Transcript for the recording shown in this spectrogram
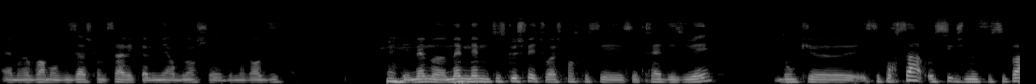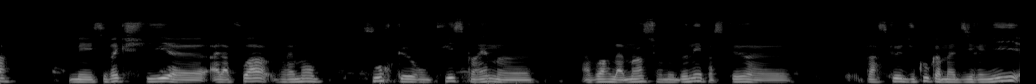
Elle aimerait voir mon visage comme ça avec la lumière blanche de mon ordi. Et même même même tout ce que je fais, tu vois, je pense que c'est c'est très désuet. Donc euh, c'est pour ça aussi que je me soucie pas. Mais c'est vrai que je suis euh, à la fois vraiment pour qu'on puisse quand même euh, avoir la main sur nos données parce que parce que du coup comme a dit Rémi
